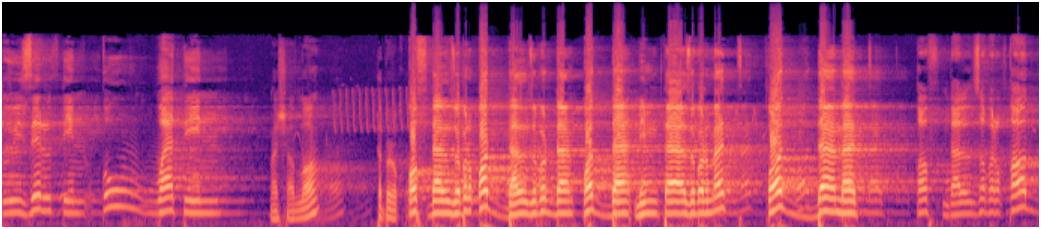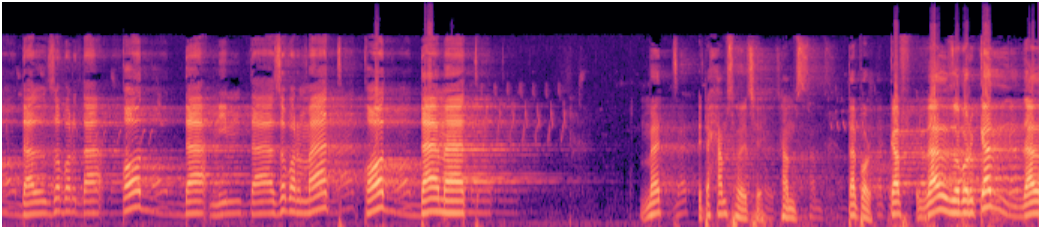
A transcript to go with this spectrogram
দুই জের তিন কু ওয়া তিন। মাশাআল্লাহ। তারপর কফ দাল জবর কদ দাল জবর দা কদ দা মিম তা জবর মাত কদ্দামাত কফ দাল জবর কদ দাল জবর দা কদ দা মিম তা জবর মাত কদ দামাত মাত। মাত এটা হামস হয়েছে হামস। তারপর কাফ দাল জবর কাদ দাল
